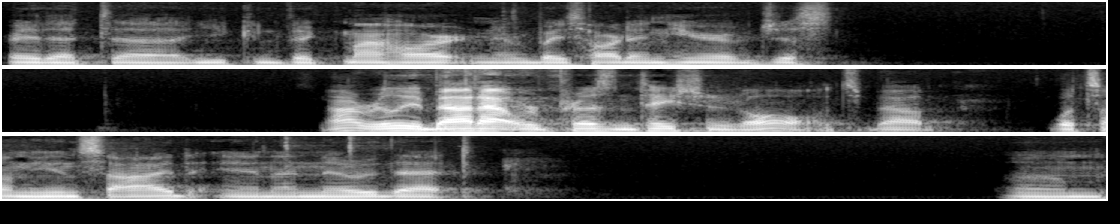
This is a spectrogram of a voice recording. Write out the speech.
Pray that uh, you convict my heart and everybody's heart in here of just not really about outward presentation at all. It's about what's on the inside. And I know that um,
